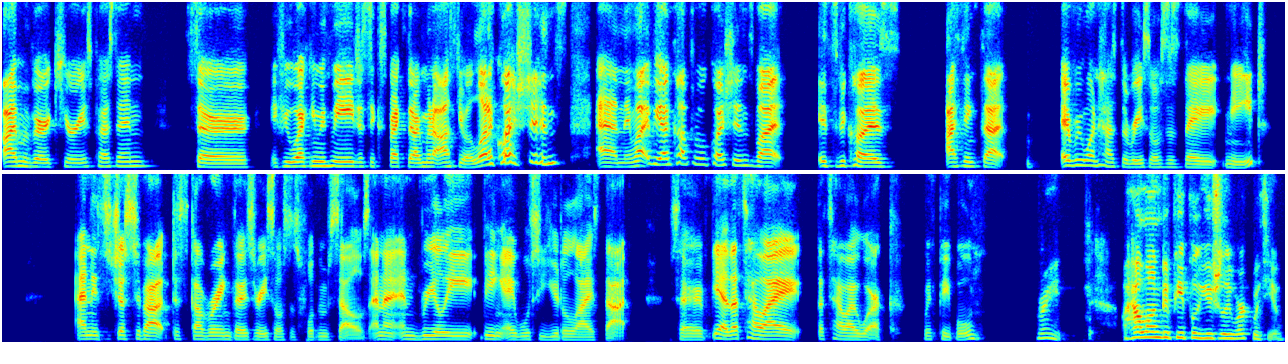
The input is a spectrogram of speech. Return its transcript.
I'm a very curious person. So if you're working with me, just expect that I'm going to ask you a lot of questions and they might be uncomfortable questions, but it's because I think that everyone has the resources they need. And it's just about discovering those resources for themselves and, and really being able to utilize that. So yeah, that's how I that's how I work with people. Right. How long do people usually work with you?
